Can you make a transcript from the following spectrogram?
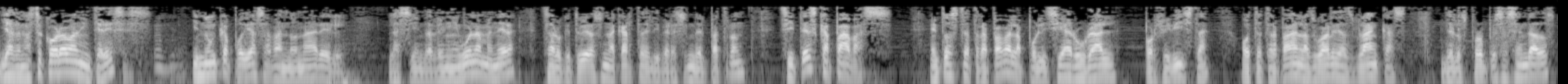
Y además te cobraban intereses. Y nunca podías abandonar el, la hacienda de ninguna manera, salvo que tuvieras una carta de liberación del patrón. Si te escapabas, entonces te atrapaba la policía rural porfirista, o te atrapaban las guardias blancas de los propios hacendados,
